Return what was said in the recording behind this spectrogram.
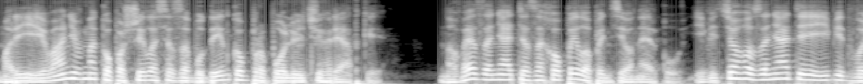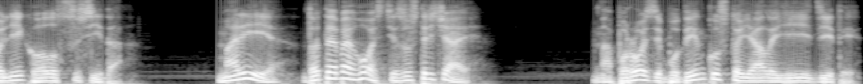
Марія Іванівна копошилася за будинком, прополюючи грядки. Нове заняття захопило пенсіонерку, і від цього заняття її відволік голос сусіда. Марія, до тебе гості, зустрічай. На порозі будинку стояли її діти.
